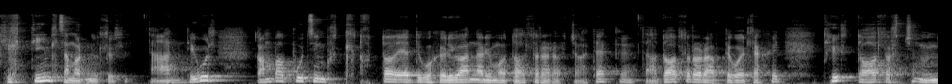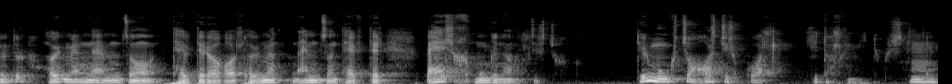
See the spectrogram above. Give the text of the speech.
Тэгэх тийм л замаар нөлөөлнө. Аа тэгвэл гамба пүүзийн бүртэл тогтоо яадаг вэхээр юанаар юм уу доллараар авч байгаа тий. За доллараар авдаг байлаа гэхэд тэр доллар чинь өнөөдөр 2850 дээр байгаа бол 2850 дээр байлгах мөнгөний оруулж ирж байгаа. Тэр мөнгө чинь орж ирэхгүй бол хэд болох юм мэдгүй шүү дээ.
